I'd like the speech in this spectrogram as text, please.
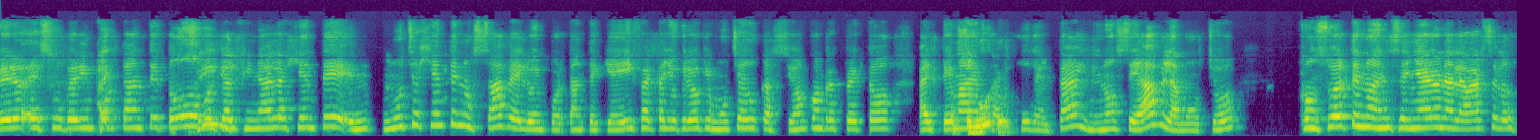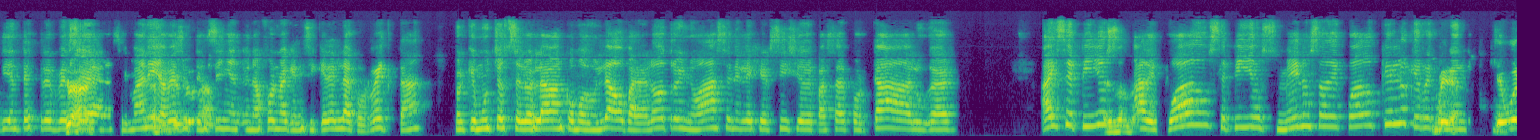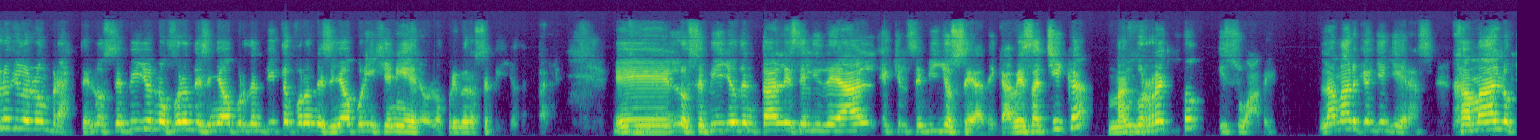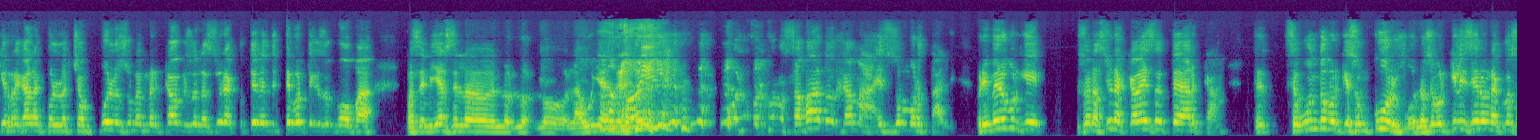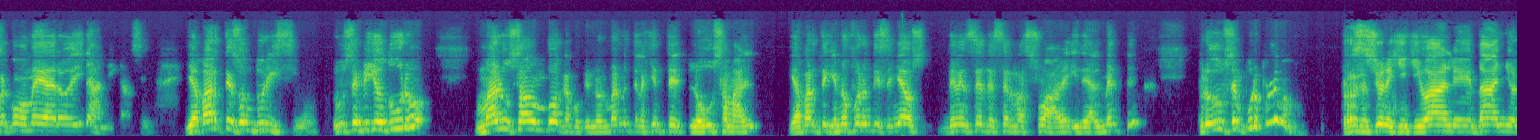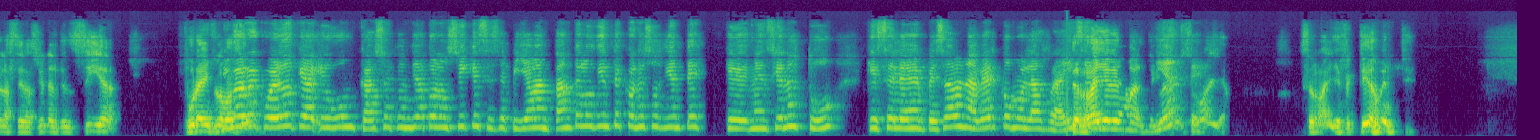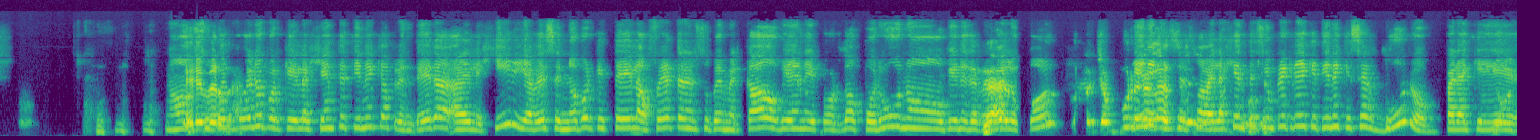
Pero es súper importante todo porque al final la gente, mucha gente no sabe lo importante que es y falta yo creo que mucha educación con respecto al tema de salud dental. No se habla mucho. Con suerte nos enseñaron a lavarse los dientes tres veces a la semana y a veces te enseñan de una forma que ni siquiera es la correcta, porque muchos se los lavan como de un lado para el otro y no hacen el ejercicio de pasar por cada lugar. ¿Hay cepillos adecuados, cepillos menos adecuados? ¿Qué es lo que recomiendas? Qué bueno que lo nombraste. Los cepillos no fueron diseñados por dentistas, fueron diseñados por ingenieros, los primeros cepillos dentales. Eh, los cepillos dentales, el ideal es que el cepillo sea de cabeza chica, mango recto y suave. La marca que quieras. Jamás los que regalan con los champús en los supermercados, que son las unas cuestiones de este porte que son como para cepillarse la uña. de los zapatos, jamás. Esos son mortales. Primero porque son así unas cabezas de arca. Segundo porque son curvos. No sé por qué le hicieron una cosa como media aerodinámica. Y aparte son durísimos. Un cepillo duro, mal usado en boca, porque normalmente la gente lo usa mal. Y aparte que no fueron diseñados, deben ser de cerda suave, idealmente, producen puros problemas. Recesiones gingivales, daños, laceraciones de encía pura inflamación. Yo me recuerdo que hubo un caso que un día conocí que se cepillaban tanto los dientes con esos dientes que mencionas tú, que se les empezaron a ver como las raíces. Se raya el esmalte, se raya. Se raya, efectivamente. No, es súper bueno porque la gente tiene que aprender a, elegir y a veces no porque esté la oferta en el supermercado viene por dos por uno viene de regalo con. Tiene que ser suave. La gente siempre cree que tiene que ser duro para que.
